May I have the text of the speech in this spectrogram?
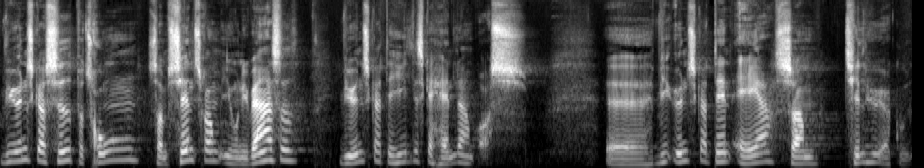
vi ønsker at sidde på tronen som centrum i universet. Vi ønsker, at det hele det skal handle om os. Øh, vi ønsker den ære, som tilhører Gud.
